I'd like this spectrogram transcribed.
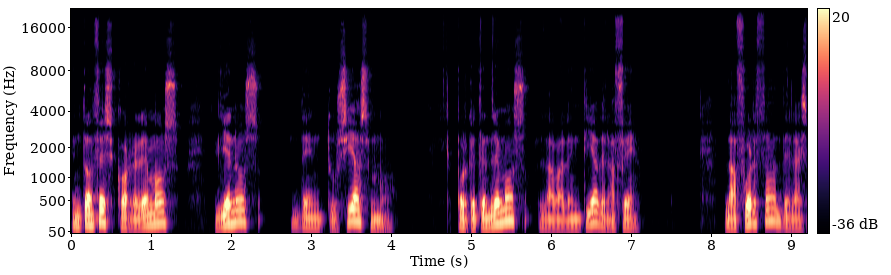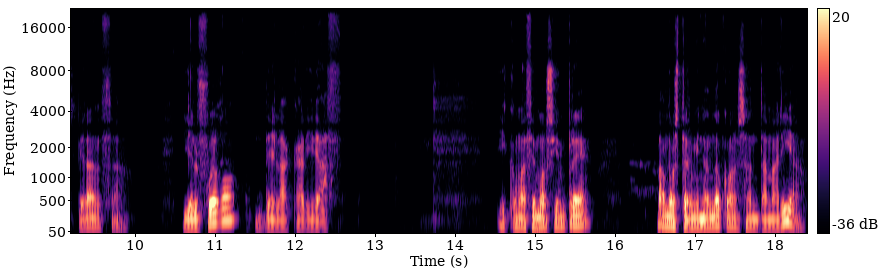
Entonces correremos llenos de entusiasmo, porque tendremos la valentía de la fe, la fuerza de la esperanza y el fuego de la caridad. Y como hacemos siempre, vamos terminando con Santa María.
